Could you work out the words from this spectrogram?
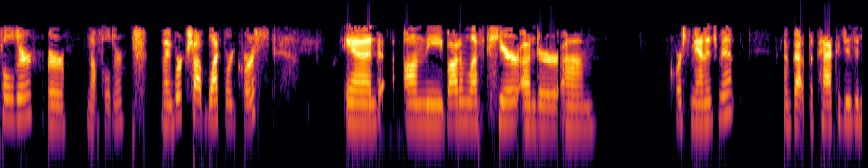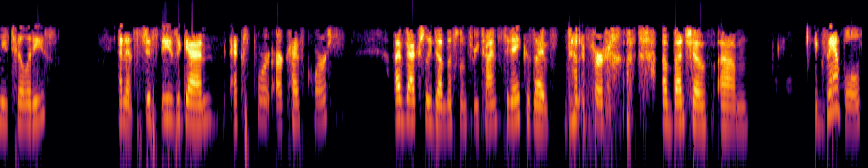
folder, or not folder, my workshop Blackboard course. And on the bottom left here under um, course management, I've got the packages and utilities. And it's just these again, export archive course. I've actually done this one three times today because I've done it for a bunch of um, examples.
